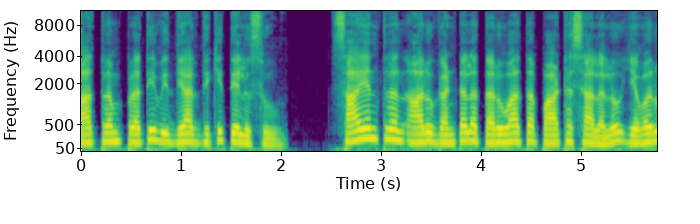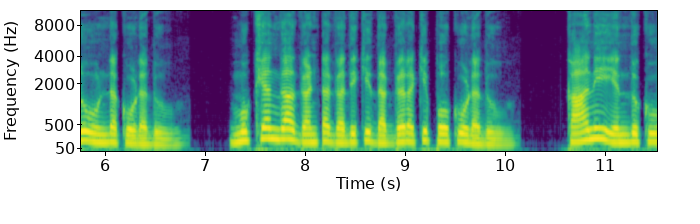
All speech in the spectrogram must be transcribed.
మాత్రం ప్రతి విద్యార్థికి తెలుసు. సాయంత్రం ఆరు గంటల తరువాత పాఠశాలలో ఎవరూ ఉండకూడదు. ముఖ్యంగా గంట గదికి దగ్గరకి పోకూడదు. కాని ఎందుకు?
